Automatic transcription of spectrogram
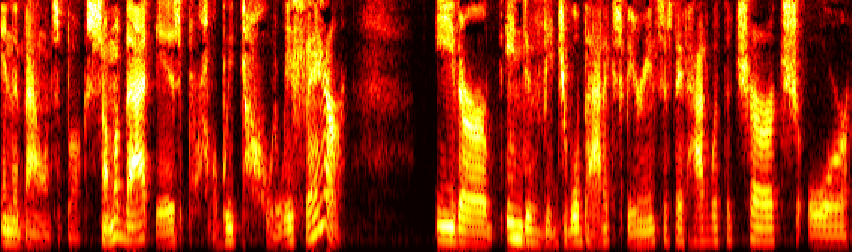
in the balance book. Some of that is probably totally fair. Either individual bad experiences they've had with the church or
